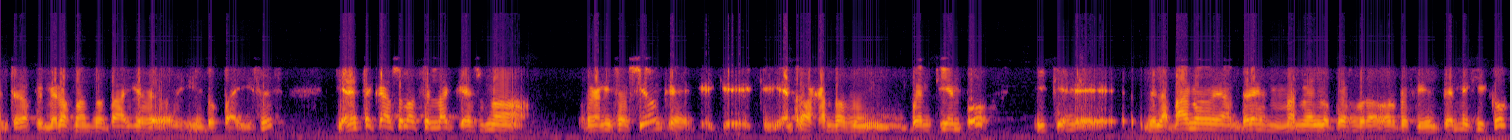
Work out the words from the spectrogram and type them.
entre los primeros mandatarios de los distintos países. Y en este caso la CELAC, que es una organización que, que, trabajando hace un buen tiempo y que de la mano de Andrés Manuel López Obrador, presidente de México,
